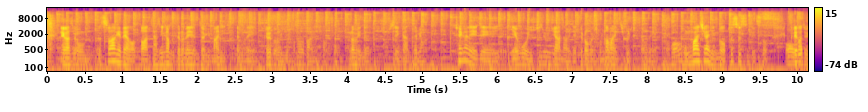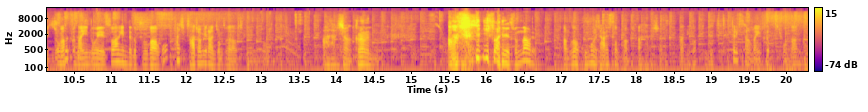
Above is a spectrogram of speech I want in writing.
내가 좀 수학에 대한 어떠한 자신감을 드러내는 적이 많이 있기 때문에 그래도 이제 아닐 것 같고 그러면 이제 한 3명? 최근에 이제 예고 입시 중기 하나 이제 들어오고 존나 많이 치고 있기 때문에 어허. 공부할 시간이 있는 없었을 수도 있어. 어, 그래가지고 그- 중학교 어, 난이도의 수학인데도 불구하고 84점이라는 점수가 나올 수도 있는 거고 아 잠시만. 그러면 아 이 말이 존나 어려워. 아 누가 공부를 잘했었나? 아 잠시만. 아닌가? 근데 테트리스랑 마인크래프트 존나 하는 거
